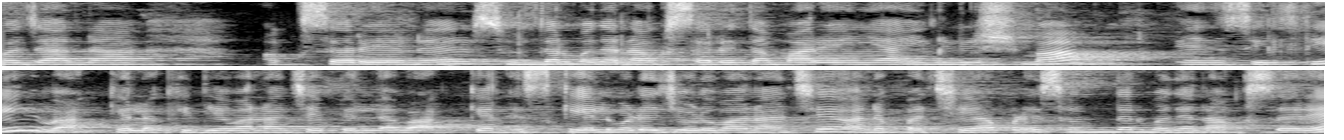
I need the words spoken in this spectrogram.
મજાના અક્ષરે અને સુંદર મજાના અક્ષરે તમારે અહીંયા ઇંગ્લિશમાં પેન્સિલથી વાક્ય લખી દેવાના છે. પહેલાં વાક્યને સ્કેલ વડે જોડવાના છે અને પછી આપણે સુંદર મજાના અક્ષરે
